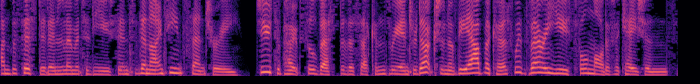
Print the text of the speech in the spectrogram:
and persisted in limited use into the 19th century. Due to Pope Sylvester II's reintroduction of the abacus with very useful modifications,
